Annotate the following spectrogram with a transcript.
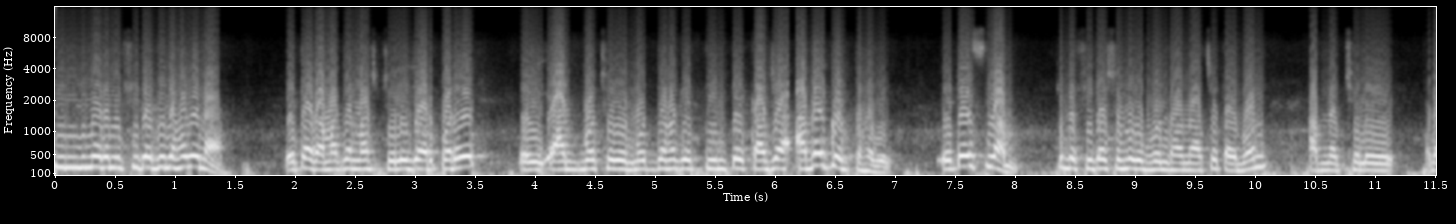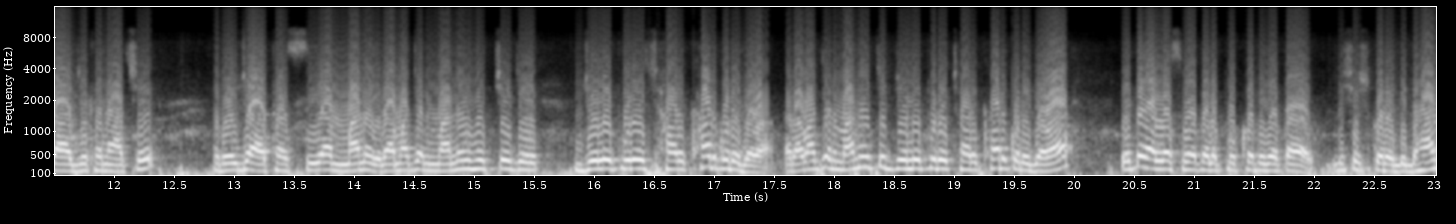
তিন দিনের আমি ফিদা দিলে হবে না। এটা রামাজান মাস চলে যাওয়ার পরে এই এক বছরের মধ্যে আমাকে তিনটে কাজা আদায় করতে হবে। এটা ইসলাম, কিন্তু ফিদা সম্পর্কে ভুল ধারণা আছে। তাই বোন, আপনার ছেলেরা যেখানে আছে, রোজা অর্থাৎ সিয়াম মানে রামাজান মানে হচ্ছে যে জ্বলে পুড়ে ছাড়খাড় করে দেওয়া। রামাজান মানে হচ্ছে জ্বলে পুড়ে ছাড়খাড় করে দেওয়া। এটাই আল্লাহ সুবহানাহু পক্ষ থেকে একটা বিশেষ করে বিধান।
